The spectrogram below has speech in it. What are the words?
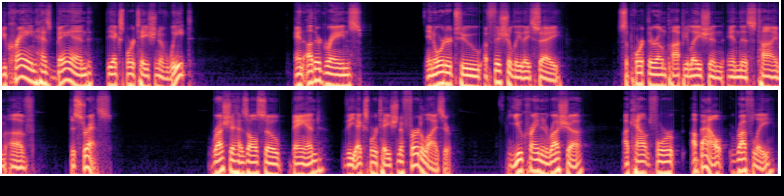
Ukraine has banned the exportation of wheat and other grains in order to officially, they say, support their own population in this time of distress. Russia has also banned the exportation of fertilizer. Ukraine and Russia account for about roughly,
